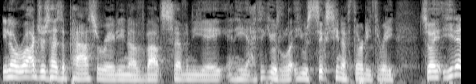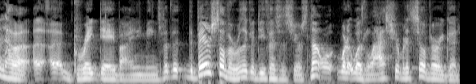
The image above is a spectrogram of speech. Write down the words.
You know, Rodgers has a passer rating of about 78, and he I think he was he was 16 of 33. So he didn't have a, a, a great day by any means. But the, the Bears still have a really good defense this year. It's not what it was last year, but it's still very good.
